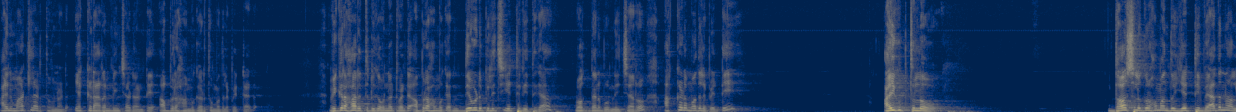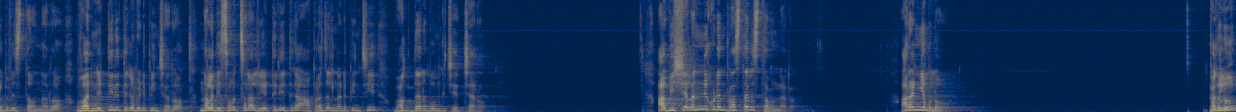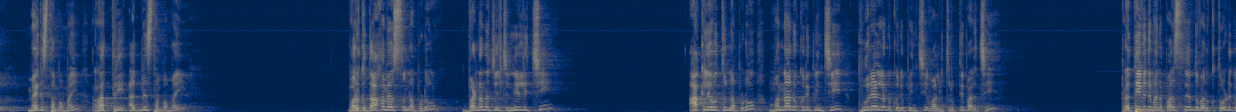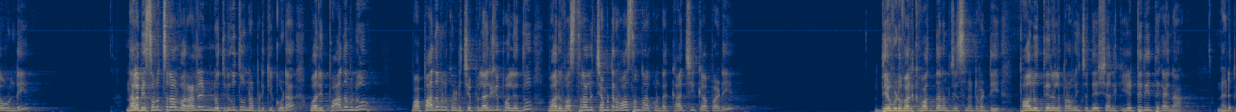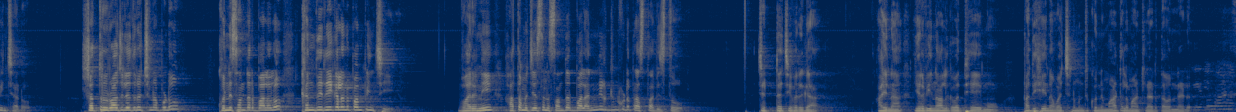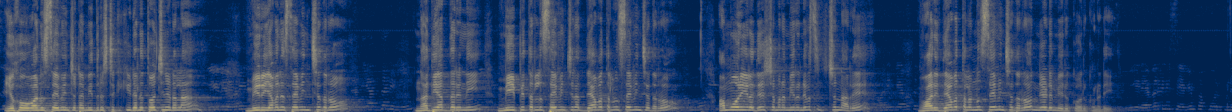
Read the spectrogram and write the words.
ఆయన మాట్లాడుతూ ఉన్నాడు ఎక్కడ ఆరంభించాడు అంటే అబ్రహాము గారితో మొదలుపెట్టాడు. విగ్రహారతుడిగా ఉన్నటువంటి అబ్రహాము గారిని దేవుడు పిలిచి ఎట్టి రీతిగా వాగ్దాన భూమిని ఇచ్చారో అక్కడ మొదలుపెట్టి ఐగుప్తులో దాసుల గృహమందు ఎట్టి వేదన అనుభవిస్తూ ఉన్నారో వారిని ఎట్టి రీతిగా విడిపించారో నలభై సంవత్సరాలు ఎట్టి రీతిగా ఆ ప్రజలు నడిపించి వాగ్దాన భూమికి చేర్చారు. ఆ విషయాలన్నీ కూడా ప్రస్తావిస్తూ ఉన్నారు. అరణ్యములో పగలు మేఘస్తంభమై రాత్రి అగ్నిస్తంభమై వరకు దాహం వేస్తున్నప్పుడు బండను చీల్చి నీళ్ళిచ్చి ఆకలి అవుతున్నప్పుడు మన్నాను కురిపించి పూరేళ్ళను కురిపించి వాళ్ళు తృప్తిపరిచి ప్రతి విధమైన పరిస్థితి వరకు తోడుగా ఉండి నలభై సంవత్సరాలు వారు అరణ్యంలో తిరుగుతున్నప్పటికీ కూడా వారి పాదములు వా పాదములు కొన్ని చెప్పులు అరిగిపోలేదు. వారి వస్త్రాలు చెమటన వాసన రాకుండా కాచి కాపాడి దేవుడు వారికి వాగ్దానం చేసినటువంటి పాలు తేనెలు ప్రవహించే దేశానికి ఎట్టి రీతిగా ఆయన నడిపించాడు. శత్రురాజులు ఎదురొచ్చినప్పుడు కొన్ని సందర్భాలలో కందిరీగలను పంపించి వారిని హతము చేసిన సందర్భాలన్నిటిని కూడా ప్రస్తావిస్తూ చిట్ట చివరిగా ఆయన ఇరవై నాలుగవ అధ్యాయము పదిహేన వచనం నుంచి కొన్ని మాటలు మాట్లాడుతూ ఉన్నాడు. ఏహోవాను సేవించటం మీ దృష్టికి కీడని తోచినడలా? మీరు ఎవరిని సేవించదరో? నది అద్దరిని మీ పితరులు సేవించిన దేవతలను సేవించదరో? అమోరీల దేశమున మీరు నివసించున్నారే వారి దేవతలను సేవించదరో నేడు మీరు కోరుకునడి.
